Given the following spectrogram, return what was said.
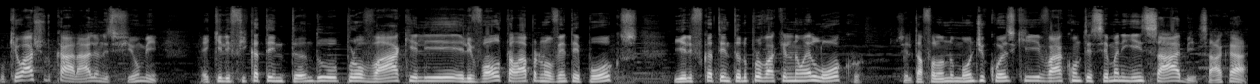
O que eu acho do caralho nesse filme é que ele fica tentando provar que ele, ele volta lá para 90 e poucos e ele fica tentando provar que ele não é louco. Ele tá falando um monte de coisa que vai acontecer, mas ninguém sabe, saca?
